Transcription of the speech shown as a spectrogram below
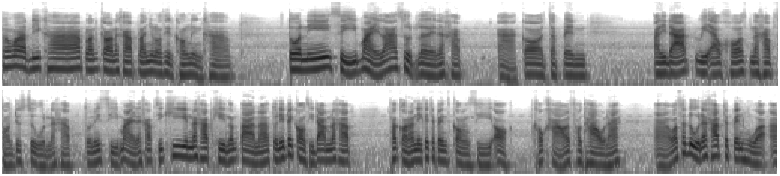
สวัสดีครับร้านก่อนนะครับร้านยูโรสิตของหนึ่งครับ ตัวนี้สีใหม่ล่าสุดเลยนะครับ อ่าก็จะเป็น Adidas VL Cross นะครับ 2.0 นะครับ ตัวนี้สีใหม่นะครับ สีครีมนะครับครีมน้ำตาลนะ ตัวนี้เป็นกล่องสีดำนะครับ ถ้าก่อนหน้านี้ก็จะเป็นกล่องสีออกขาวๆเทาๆนะ อ่าวัสดุนะครับจะเป็นหัวอ่า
